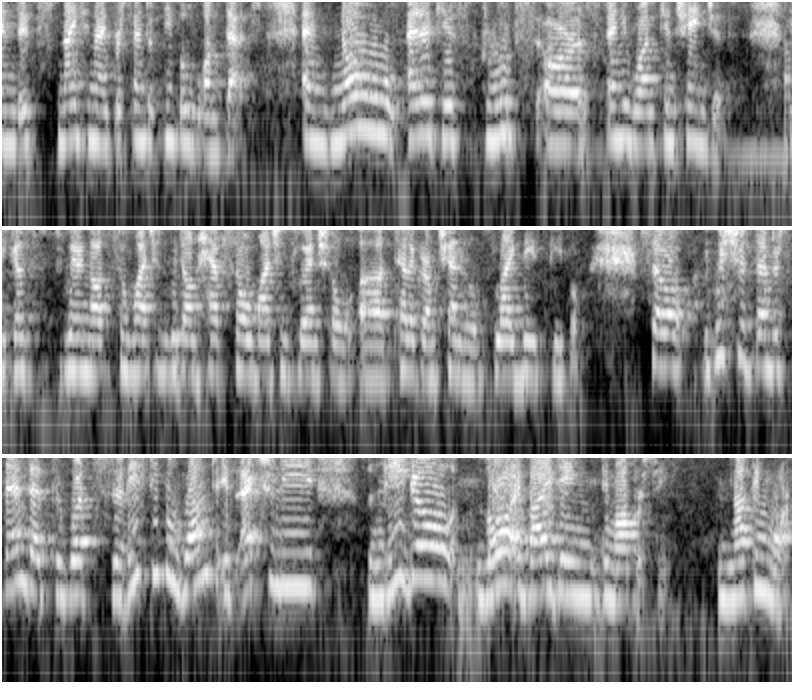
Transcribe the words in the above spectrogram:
And it's 99% of people want that. And no anarchist groups or anyone can change it because we're not so much and we don't have so much influential uh, telegram channels like these people. So we should understand that what uh, these people want is actually legal, law abiding democracy, nothing more.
